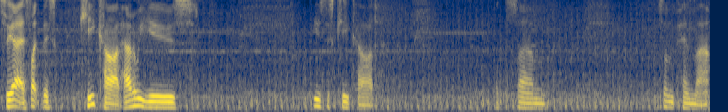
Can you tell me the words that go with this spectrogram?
So yeah, it's like this key card. How do we use use this key card? Let's um let's unpin that.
